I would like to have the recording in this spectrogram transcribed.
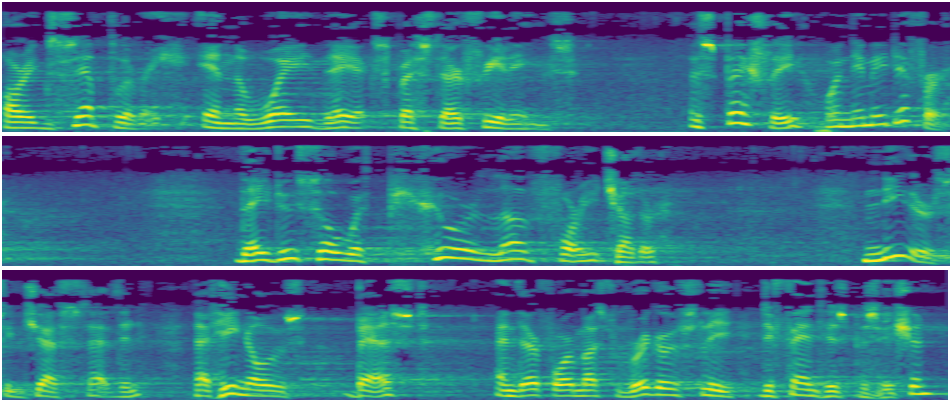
are exemplary in the way they express their feelings especially when they may differ. They do so with pure love for each other. Neither suggests that, the, that he knows best and therefore must rigorously defend his position.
